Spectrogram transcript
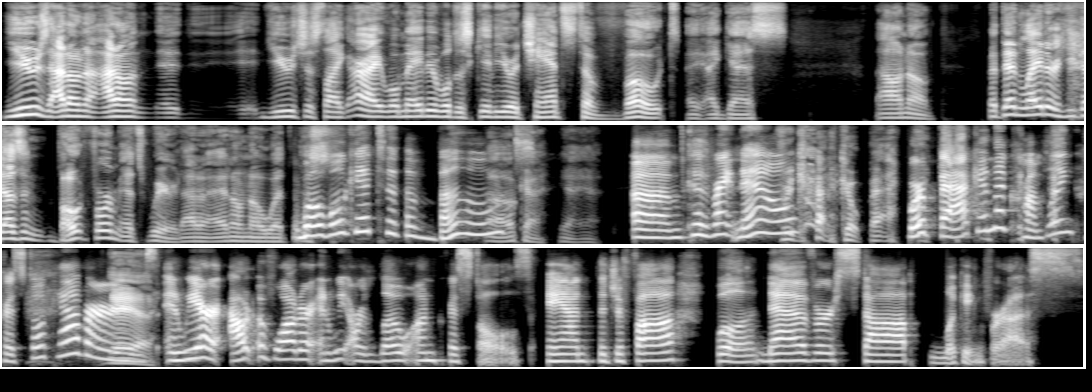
Yu's I don't know. I don't. Uh, Yu's just like all right. Well, maybe we'll just give you a chance to vote. I, I guess. I don't know. But then later he doesn't vote for him. It's weird. I don't. I don't know what. well, we'll get to the vote. Oh, okay. Yeah, yeah. Um, because right now We gotta go back. We're back in the crumbling crystal caverns and we are out of water and we are low on crystals. And the Jaffa will never stop looking for us.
